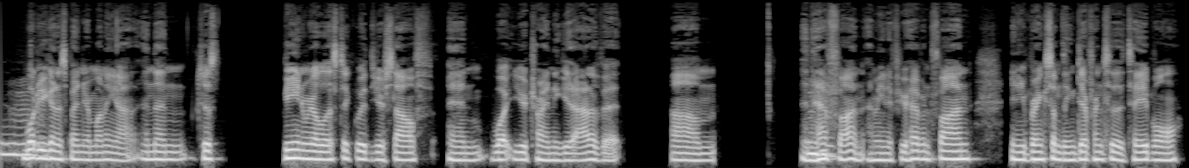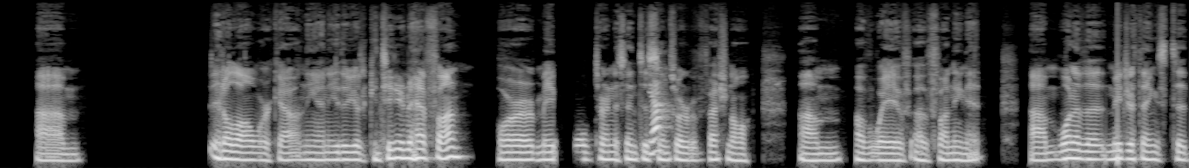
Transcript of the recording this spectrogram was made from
mm-hmm. what are you going to spend your money on? And then just being realistic with yourself and what you're trying to get out of it. Um, and mm-hmm. have fun. I mean, if you're having fun and you bring something different to the table, um, it'll all work out in the end. Either you'll continue to have fun, or maybe we'll turn this into yeah. some sort of professional um, of way of, of funding it. Um, one of the major things to,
